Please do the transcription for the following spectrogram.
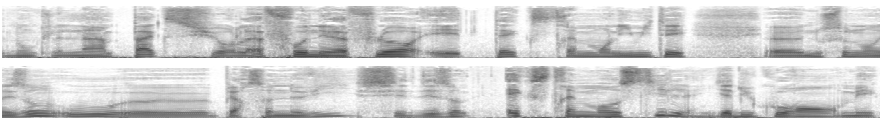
donc l'impact sur la faune et la flore est extrêmement limité. Euh, nous sommes dans des zones où personne ne vit, c'est des zones extrêmement hostiles, il y a du courant, mais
